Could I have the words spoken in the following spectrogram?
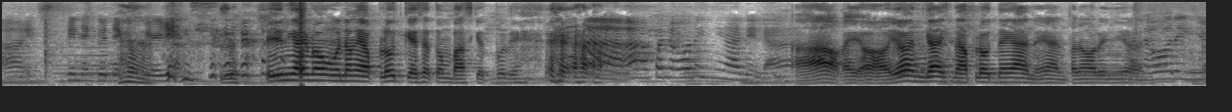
Ah, it's been a good experience. Ayun nga yung mga unang i-upload kesa tong basketball eh. ah, ah, panoorin nga nila. ah, okay. Oh, yun guys, na-upload na yan. Ayan, panoorin niyo yun. Panoorin nyo.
